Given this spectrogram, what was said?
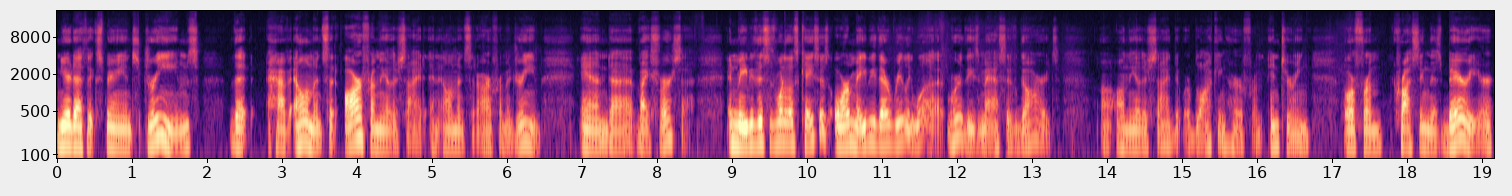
near death experience dreams that have elements that are from the other side and elements that are from a dream, and uh, vice versa. And maybe this is one of those cases, or maybe there really were, were these massive guards uh, on the other side that were blocking her from entering or from crossing this barrier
